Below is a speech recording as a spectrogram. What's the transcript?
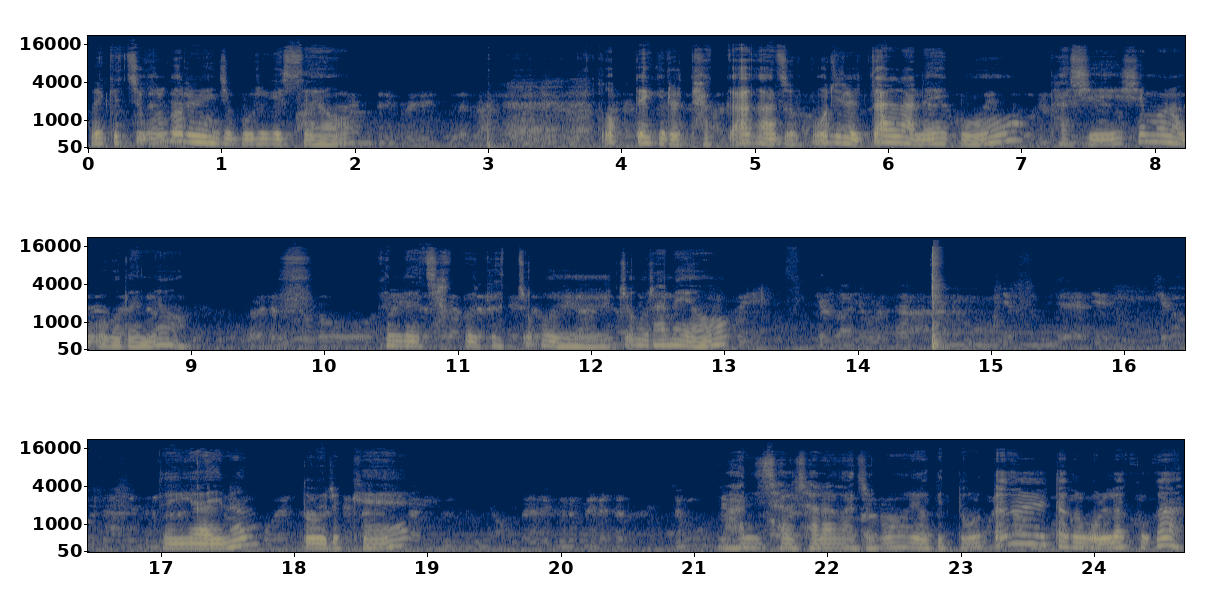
왜 이렇게 쭈글거리는지 모르겠어요. 껍데기를 다 까가지고 뿌리를 잘라내고 다시 심어놓은 거거든요. 근데 자꾸 이렇게 쭈글쭈글하네요. 네, 이 아이는 또 이렇게 많이 잘 자라가지고 여기 또 따글따글 올라코가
